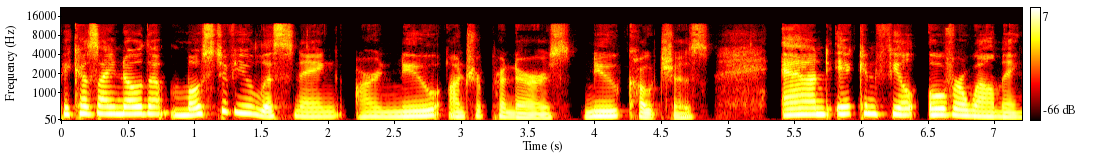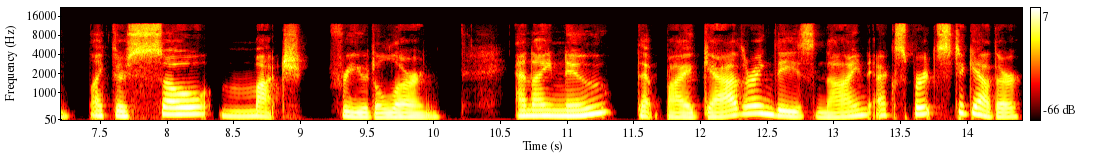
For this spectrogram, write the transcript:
because I know that most of you listening are new entrepreneurs, new coaches, and it can feel overwhelming, like there's so much for you to learn. And I knew that by gathering these nine experts together,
